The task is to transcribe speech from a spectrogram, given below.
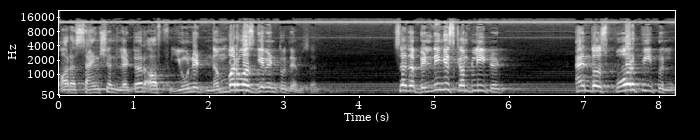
or a sanction letter of unit number was given to them, sir. So the building is completed and those poor people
